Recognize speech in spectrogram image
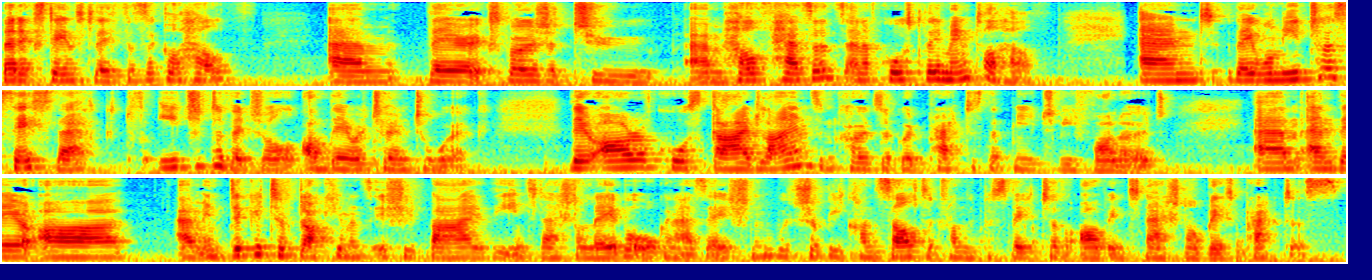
That extends to their physical health, um, their exposure to um, health hazards, and of course to their mental health and they will need to assess that for each individual on their return to work. There are, of course, guidelines and codes of good practice that need to be followed, um, and there are um, indicative documents issued by the International Labour Organization, which should be consulted from the perspective of international best practice.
